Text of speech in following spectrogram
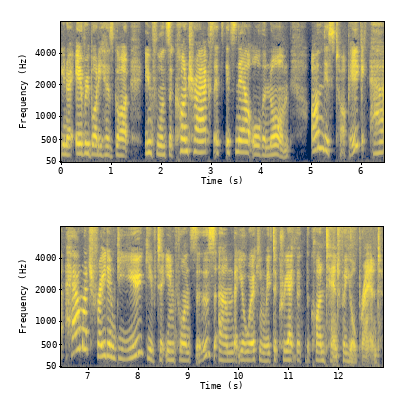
You know, everybody has got influencer contracts. It's, it's now all the norm on this topic, uh, how much freedom do you give to influencers um, that you're working with to create the, the content for your brand?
